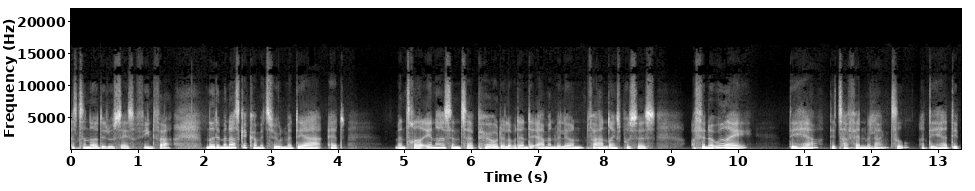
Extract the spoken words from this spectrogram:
altså tage noget af det, du sagde så fint før, noget af det, man også kan komme i tvivl med, det er, at man træder ind hos en terapeut, eller hvordan det er, man vil lave en forandringsproces, og finder ud af, det her, det tager fandme lang tid, og det her, det er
